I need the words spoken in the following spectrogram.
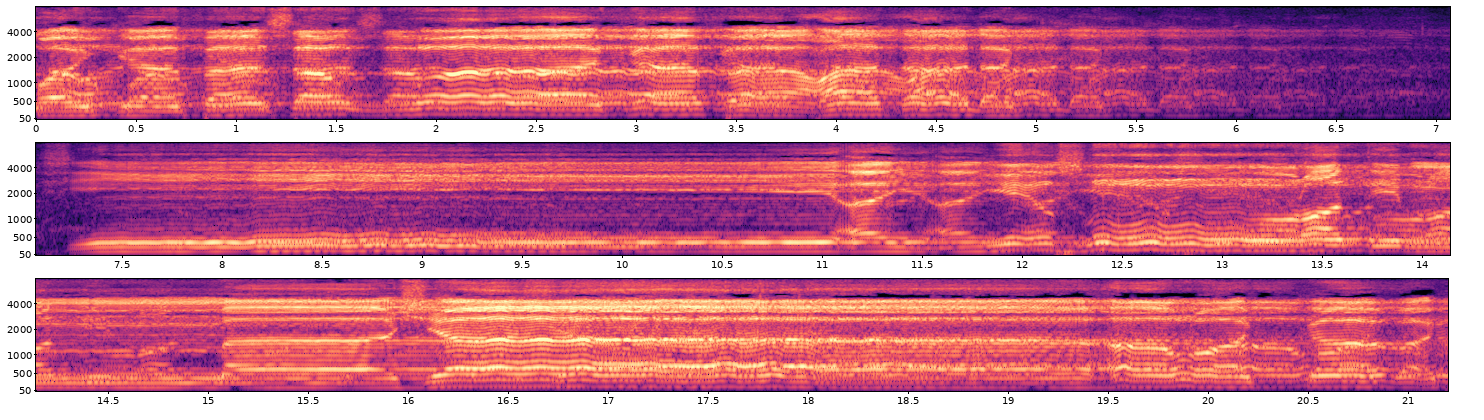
خلقك فسواك فعدلك. في أي صورة ما شاء ركبك.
